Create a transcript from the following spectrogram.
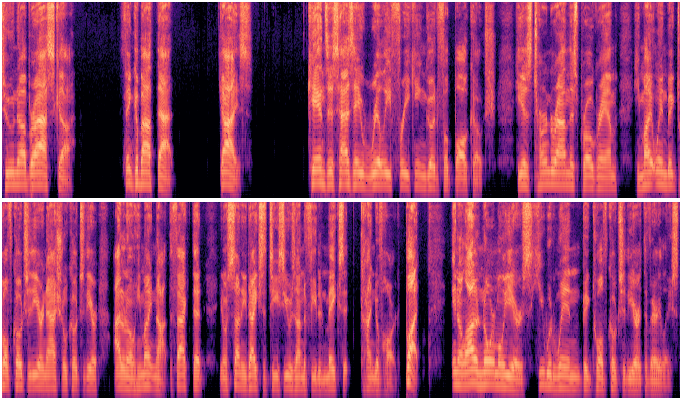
to Nebraska. Think about that. Guys, Kansas has a really freaking good football coach. He has turned around this program. He might win Big 12 Coach of the Year, National Coach of the Year. I don't know. He might not. The fact that, you know, Sonny Dykes at TCU is undefeated makes it kind of hard. But in a lot of normal years, he would win Big 12 Coach of the Year at the very least.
